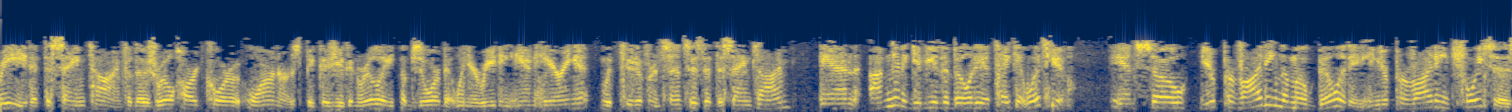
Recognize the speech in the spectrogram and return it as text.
read at the same time for those real hardcore learners because you can really absorb it when you're reading and hearing it with two different senses at the same time. And I'm going to give you the ability to take it with you. And so you're providing the mobility and you're providing choices.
